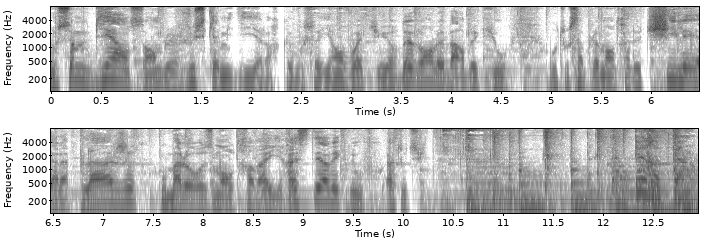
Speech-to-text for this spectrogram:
Nous sommes bien ensemble jusqu'à midi, alors que vous soyez en voiture, devant le barbecue, ou tout simplement en train de chiller à la plage, ou malheureusement au travail. Restez avec nous. À tout de suite. Europe 1.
